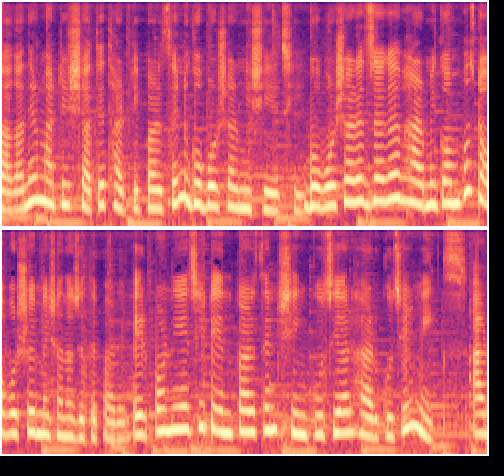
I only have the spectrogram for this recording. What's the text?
বাগানের মাটির সাথে থার্টি পার্সেন্ট গোবর সার মিশিয়েছি। গোবর সারের জায়গায় ভার্মি কম্পোস্ট অবশ্যই মেশানো যেতে পারে। এরপর নিয়েছি টেন পার্সেন্ট শিংকুচি আর হাড়কুচির মিক্স আর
